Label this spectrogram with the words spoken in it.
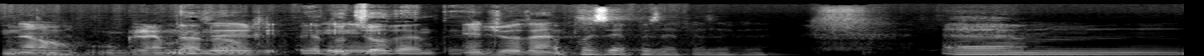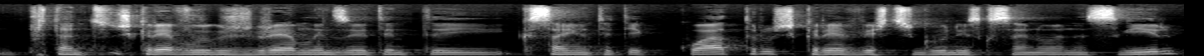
Não, o Gremlins não, não. É, é, do é, Joe Dante. É Joe Dante. Ah, pois é, pois é, pois é. Pois é. Um, portanto, escreve os Gremlins em 80, que saem em 84, escreve estes Goonies que saem no ano a seguir.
